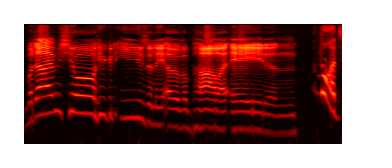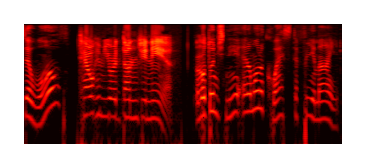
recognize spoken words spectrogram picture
but I'm sure he could easily overpower Aiden. I'm not a dwarf. Tell him you're a dungeoneer. I'm a dungeoneer and I'm on a quest to free a maid.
